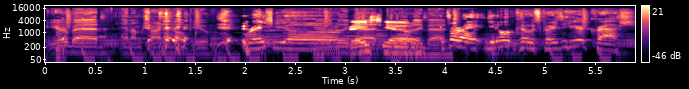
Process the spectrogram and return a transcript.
you're bad, and I'm trying to help you. You're Ratio. bad. You're Ratio. literally bad. It's all right. You know what goes crazy here? Crash.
